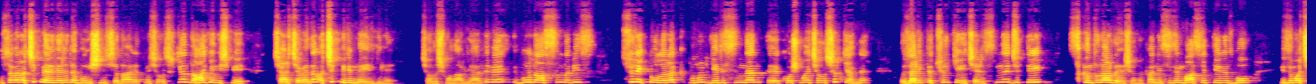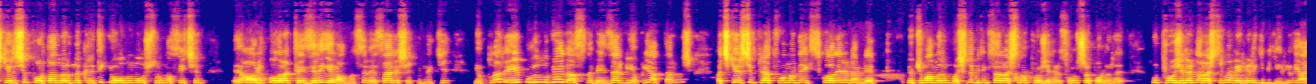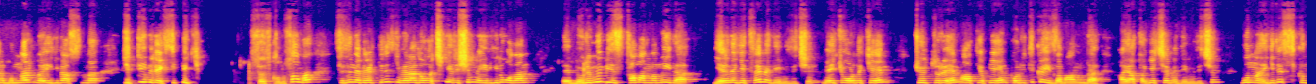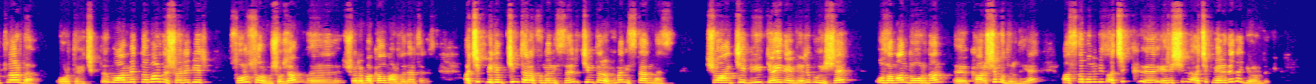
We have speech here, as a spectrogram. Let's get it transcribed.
Bu sefer açık verileri de bu işin içine dâhil etmeye çalışırken daha geniş bir çerçeveden açık bilimle ilgili çalışmalar geldi ve burada aslında biz sürekli olarak bunun gerisinden, eee, koşmaya çalışırken de özellikle Türkiye içerisinde ciddi sıkıntılar da yaşadık. Hani sizin bahsettiğiniz bu bizim açık erişim portallarında kritik yoğunluğun oluşturulması için, eee, ağırlıklı olarak tezlerin yer alması vs. şeklindeki yapılar. Eyüp Uyumlugöl de aslında benzer bir yapıyı aktarmış. Açık erişim platformlarında eksik olan en önemli dokümanların başında bilimsel araştırma projeleri, sonuç raporları, bu projelerin araştırma verileri gibi geliyor. Yani bunlarla ilgili aslında ciddi bir eksiklik söz konusu ama sizin de belirttiğiniz gibi herhâlde o açık erişimle ilgili olan, eee, bölümü biz tam anlamıyla yerine getiremediğimiz için belki oradaki hem kültürü hem altyapıyı hem politikayı zamanında hayata geçiremediğimiz için bununla ilgili sıkıntılar da ortaya çıktı. Muhammed Damar da şöyle bir soru sormuş hocam. Eee, şöyle bakalım arzu ederseniz. Açık bilim kim tarafından istenir, kim tarafından istenmez? Şu anki büyük yayın evleri bu işe o zaman doğrudan, eee, karşı mıdır diye. Aslında bunu biz açık, eee, erişim ve açık veride de gördük.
